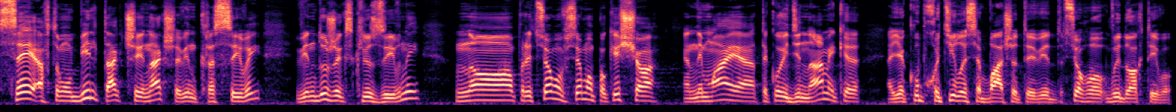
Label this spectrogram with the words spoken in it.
Цей автомобіль так чи інакше він красивий, він дуже ексклюзивний, але при цьому всьому поки що немає такої динаміки, яку б хотілося бачити від цього виду активу.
